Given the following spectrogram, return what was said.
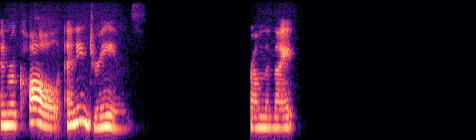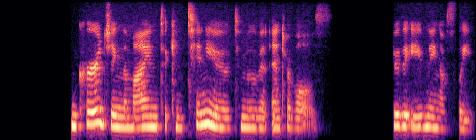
And recall any dreams from the night encouraging the mind to continue to move in intervals through the evening of sleep.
